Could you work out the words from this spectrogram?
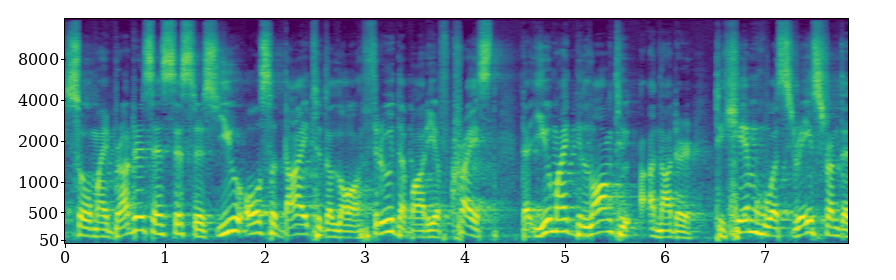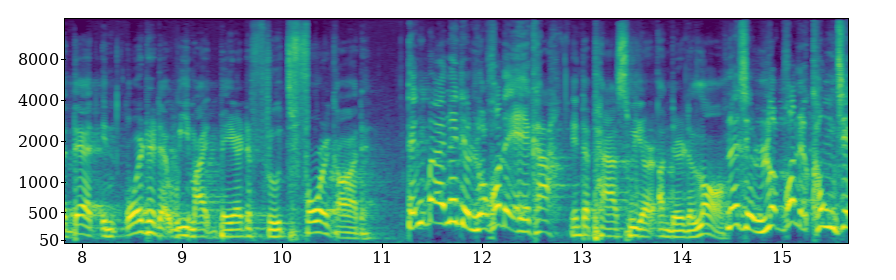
So, my brothers and sisters, you also died to the law through the body of Christ, that you might belong to another, to him who was raised from the dead, in order that we might bear the fruit for God. 顶摆呢条律法嘅下卡， In the past, we are under the law. 那是律法嘅控制。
